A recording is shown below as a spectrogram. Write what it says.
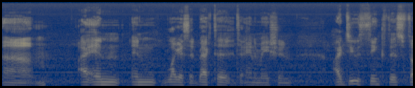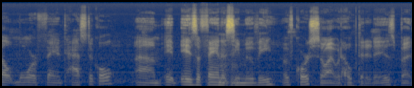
Um, I and and like I said, back to, to animation, I do think this felt more fantastical. Um, it is a fantasy movie, of course, so I would hope that it is, but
